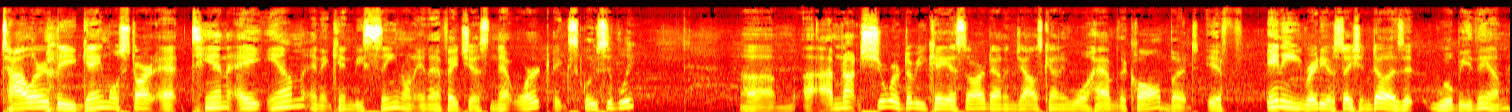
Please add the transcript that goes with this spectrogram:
Tyler, the game will start at 10 a.m. and it can be seen on NFHS Network exclusively. Um, I- I'm not sure if WKSR down in Giles County will have the call, but if any radio station does, it will be them.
